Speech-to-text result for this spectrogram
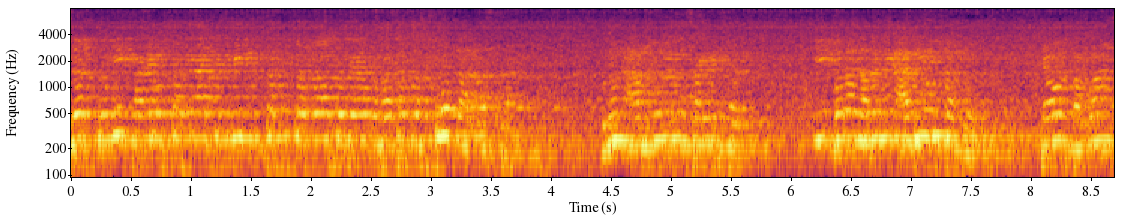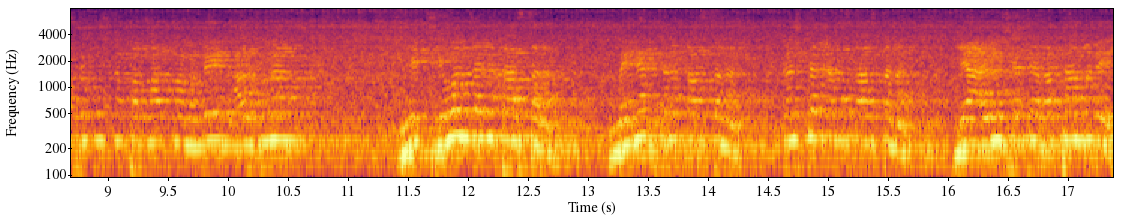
जर तुम्ही खाली उतरले असेल मी उत्तर उतरलो त्या भाताचा स्फोट झाला असता म्हणून अर्जुनाने सांगितलं की बरं झालं मी आधी उतरलो त्यावर भगवान श्रीकृष्ण परमात्मा म्हणजे अर्जुना हे जीवन जगत असताना मेहनत करत असताना कष्ट करत असताना या आयुष्याच्या रथामध्ये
